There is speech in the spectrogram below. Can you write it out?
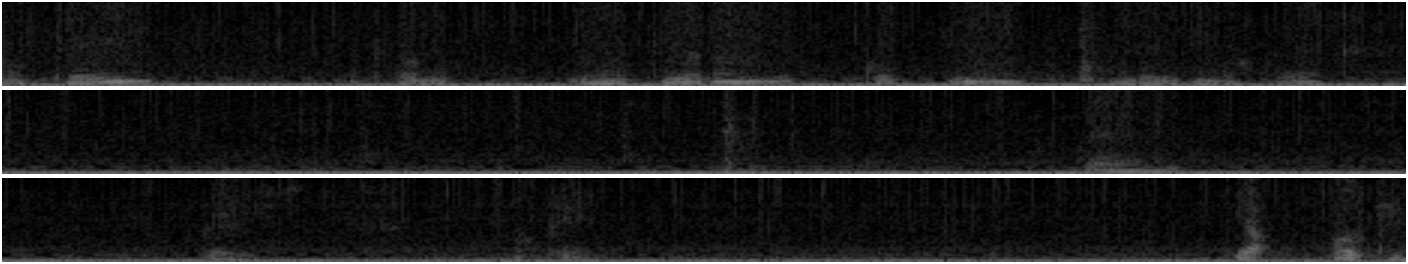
Oké. Okay. Ik ga het noteren. Kopie. Deze mag weg. En paste. Oké. Okay. Ja, oké. Okay.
